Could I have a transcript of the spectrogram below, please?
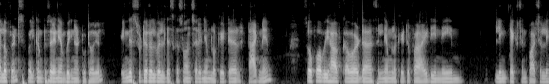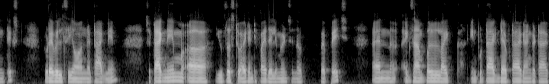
Hello friends, welcome to Selenium beginner tutorial. In this tutorial we'll discuss on Selenium locator tag name. So far we have covered uh, Selenium locator for ID, name, link text and partial link text. Today we'll see on a tag name. So tag name uh, uses to identify the elements in a web page and example like input tag, dev tag, anchor tag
